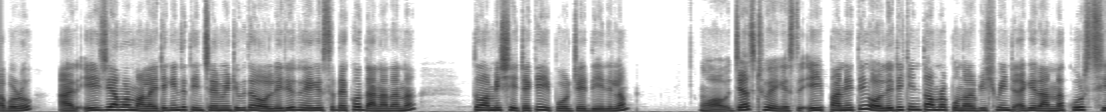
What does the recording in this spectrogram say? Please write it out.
আবারও। আর এই যে আমার মালাইটা কিন্তু তিন চার মিনিটের ভিতরে অলরেডি হয়ে গেছে, দেখো দানা দানা। তো আমি সেটাকে এই পর্যায়ে দিয়ে দিলাম। ওয়াও, জাস্ট হয়ে গেছে। এই পানিতে অলরেডি কিন্তু আমরা পনেরো বিশ মিনিট আগে রান্না করছি,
